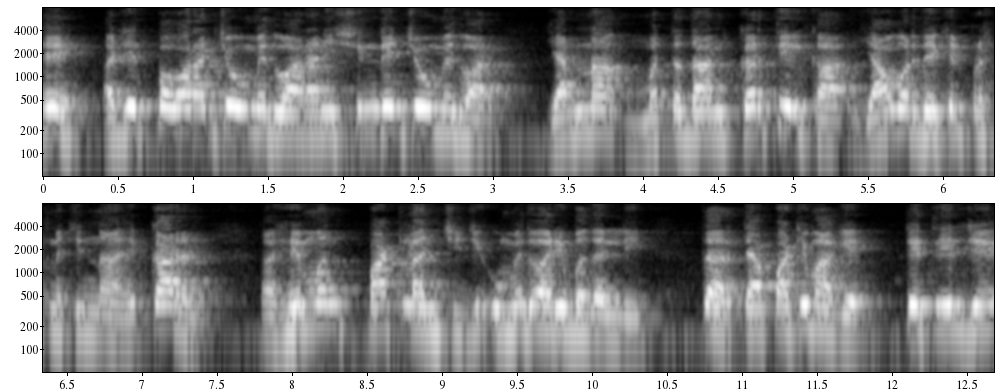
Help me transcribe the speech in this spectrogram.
हे अजित पवारांचे उमेदवार आणि शिंदेचे उमेदवार यांना मतदान करतील का? यावर देखील प्रश्नचिन्ह आहे. कारण हेमंत पाटलांची जी उमेदवारी बदलली तर त्या पाठीमागे तेथील जे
